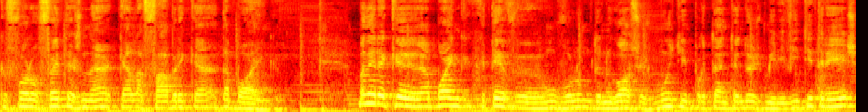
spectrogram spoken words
que foram feitas naquela fábrica da Boeing. De maneira que a Boeing, que teve um volume de negócios muito importante em 2023,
